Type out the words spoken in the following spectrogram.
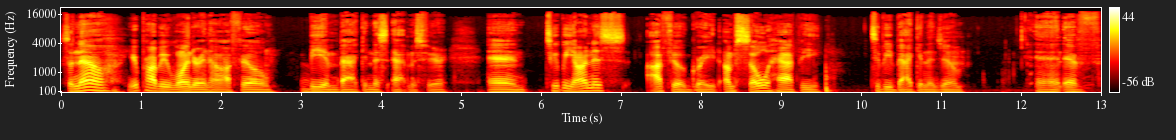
So now you're probably wondering how I feel being back in this atmosphere. And to be honest, I feel great. I'm so happy to be back in the gym. And if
